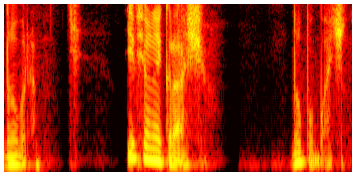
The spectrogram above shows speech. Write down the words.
добре. І всього найкращого. До побачення.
